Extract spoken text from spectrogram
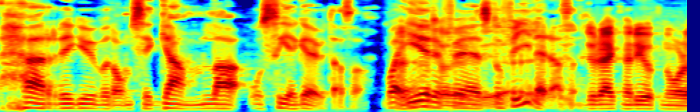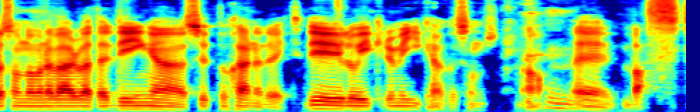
herregud vad de ser gamla och sega ut alltså. Vad är det Alltså, för stofiler alltså? Du räknade ju upp några som de hade värvat, det är inga superstjärnor direkt. Det är ju Loic Remy kanske som ja, Mm. är vass.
